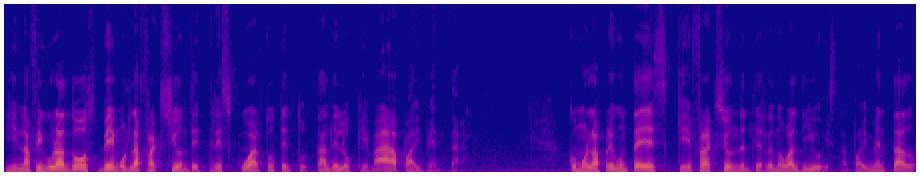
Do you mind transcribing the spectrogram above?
Y en la figura 2 vemos la fracción de tres cuartos del total de lo que va a pavimentar. Como la pregunta es, ¿qué fracción del terreno baldío está pavimentado?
